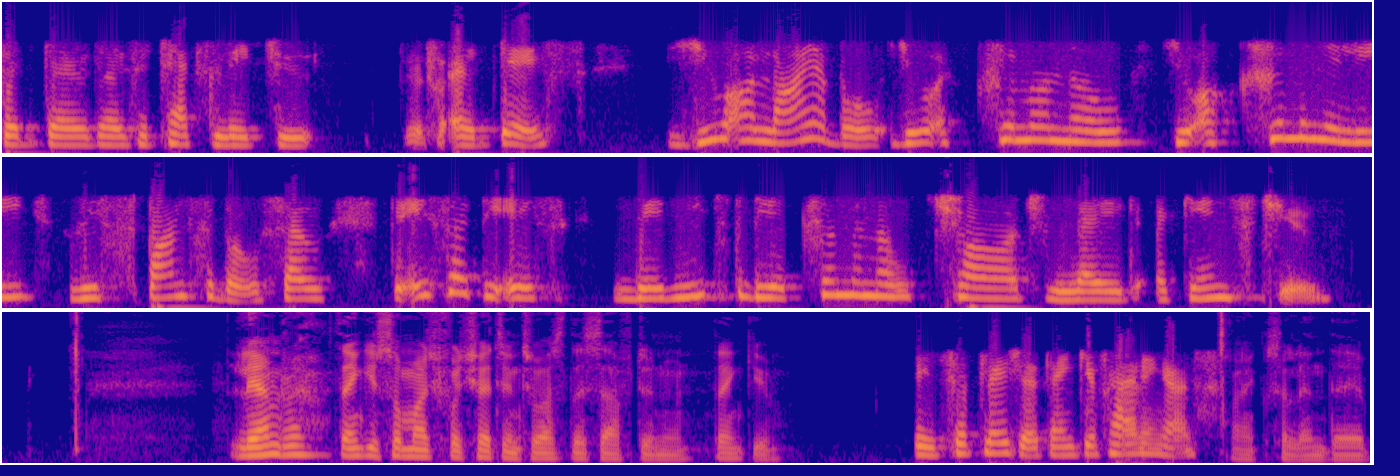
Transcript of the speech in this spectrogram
that the, those attacks led to uh, death, you are liable. You're a criminal. You are criminally responsible. So the SIPS, there needs to be a criminal charge laid against you. Lehandra, thank you so much for chatting to us this afternoon. Thank you. It's a pleasure. Thank you for having us. Excellent. The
